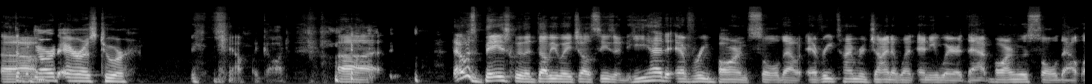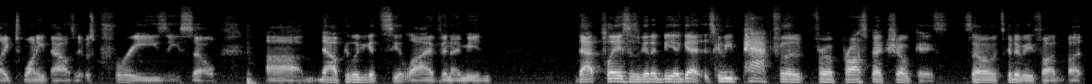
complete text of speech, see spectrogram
The Um, Bedard Eras tour. yeah, oh my God. Uh, that was basically the WHL season. He had every barn sold out. Every time Regina went anywhere, that barn was sold out like 20,000. It was crazy. So um, now people can get to see it live. And I mean, that place is going to be, again, it's going to be packed for the for a prospect showcase. So it's going to be fun. But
